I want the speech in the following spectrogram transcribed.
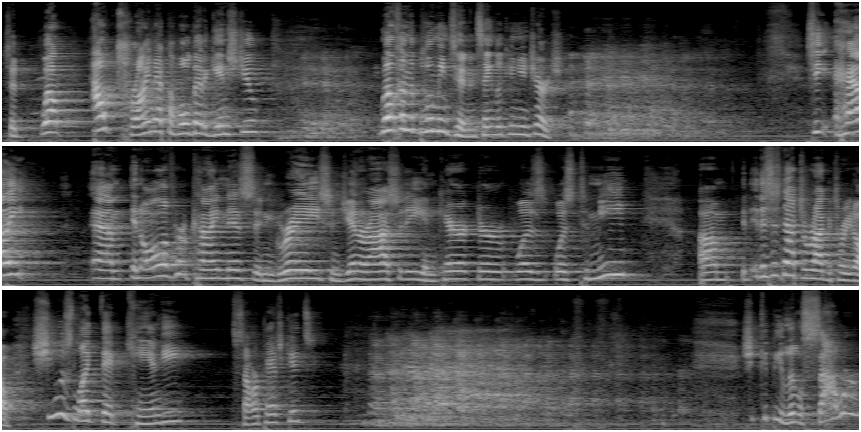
Said, Well, I'll try not to hold that against you. Welcome to Bloomington and St. Luke Union Church. See, Hallie, um, in all of her kindness and grace and generosity and character, was, was to me um, this is not derogatory at all. She was like that candy, Sour Patch Kids. she could be a little sour,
